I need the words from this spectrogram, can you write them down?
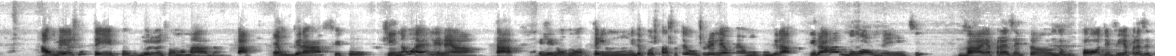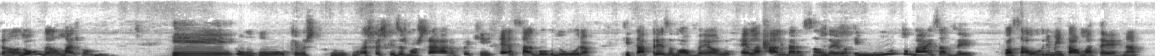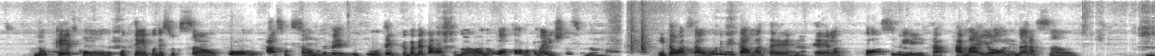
ao mesmo tempo durante uma mamada, tá? É um gráfico que não é linear, tá? Ele não, não tem um e depois passa a ter outro. Ele é, é um, um gráfico que gradualmente vai apresentando, pode vir apresentando ou não mais gordura. E o, o que os, as pesquisas mostraram foi que essa gordura que está presa no alvéolo, ela, a liberação dela tem muito mais a ver com a saúde mental materna do que com o tempo de sucção ou a sucção do bebê, o, o tempo que o bebê está lá sugando ou a forma como ele está sugando. Então, a saúde mental materna, ela possibilita a maior liberação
